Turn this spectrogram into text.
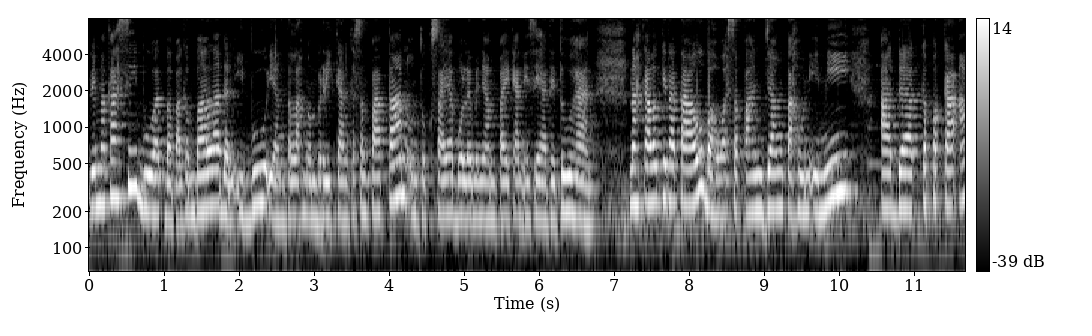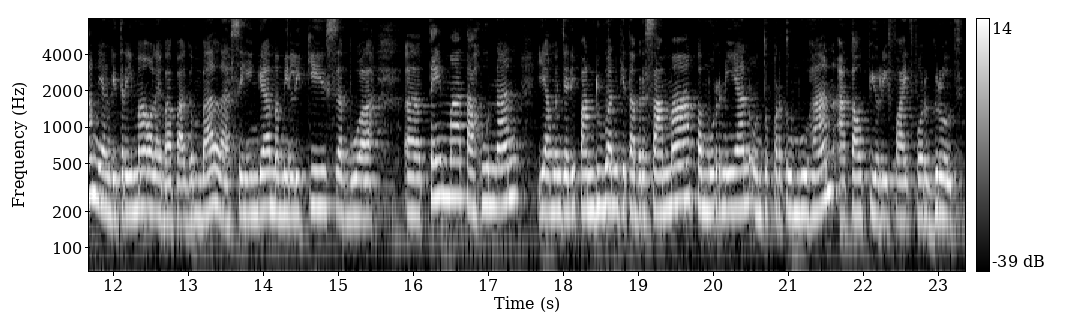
Terima kasih buat Bapak Gembala dan Ibu yang telah memberikan kesempatan untuk saya boleh menyampaikan isi hati Tuhan. Nah, kalau kita tahu bahwa sepanjang tahun ini ada kepekaan yang diterima oleh Bapak Gembala sehingga memiliki sebuah uh, tema tahunan yang menjadi panduan kita bersama pemurnian untuk pertumbuhan atau purified for growth.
